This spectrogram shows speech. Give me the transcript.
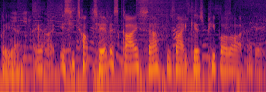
But yeah, is he top tier? This guy, Seth, he's like gives people a lot of headache.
